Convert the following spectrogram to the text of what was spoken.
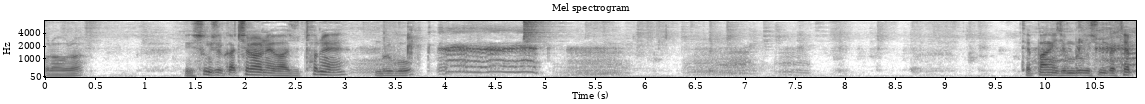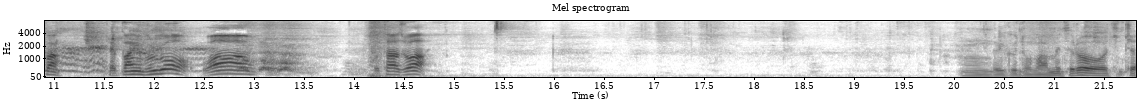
뭐라 그래? 이 승실 까칠한 애가 아주 터네 물고 대빵이 지금 물고 있습니다. 대빵. 대빵이 물고, 와우. 좋다, 좋아. 음, 너 이거 너무 마음에 들어. 진짜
